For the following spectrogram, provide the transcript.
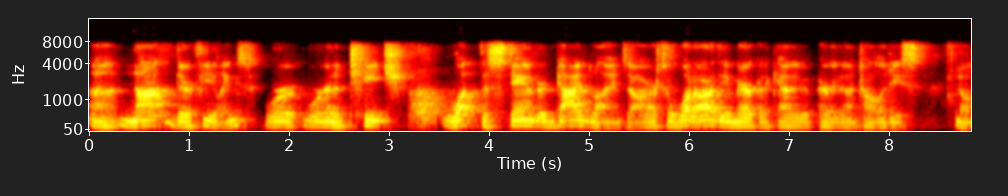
uh, not their feelings. We're, we're going to teach what the standard guidelines are. So, what are the American Academy of Periodontology's you know,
